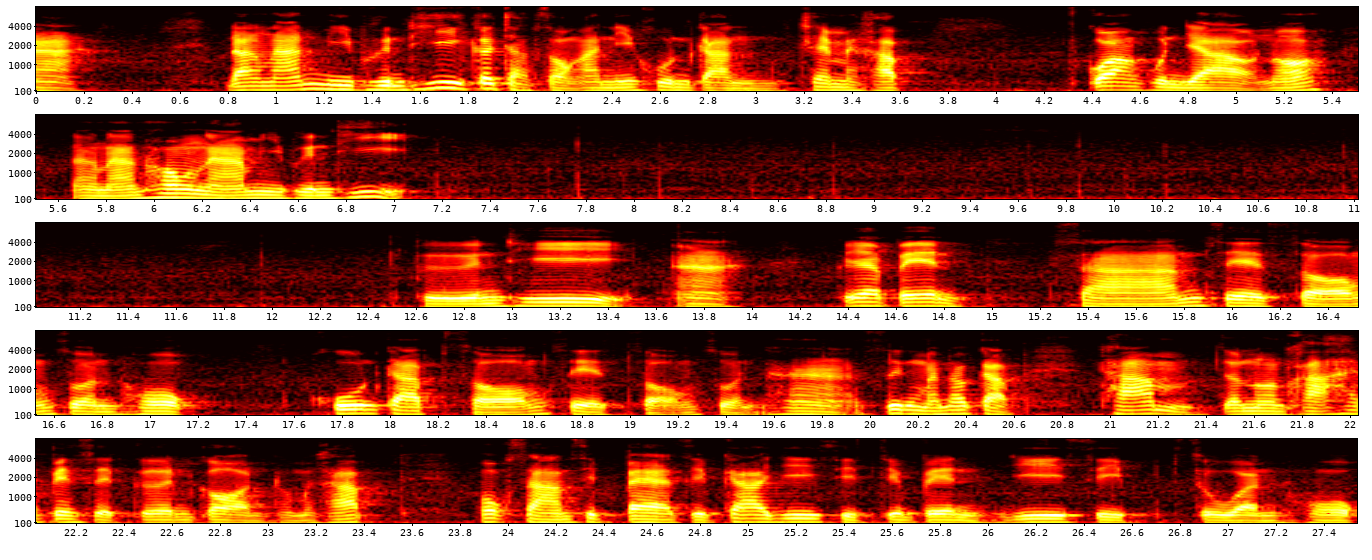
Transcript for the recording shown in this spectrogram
อะดังนั้นมีพื้นที่ก็จับสองอันนี้คูณกันใช่ไหมครับ กว้างคูณยาวเนาะ ดังนั้นห้องน้ำมีพื้นที่ พื้นที่อะก็จะเป็นสามเศษสองส่วนหกคูณกับสองเศษสองส่วนห้าซึ่งมันเท่ากับทำจำนวนค่าให้เป็นเศษเกินก่อน ถูกไหมครับหกสามสิบแปดสิบเก้ายี่สิบจึงเป็นยี่สิบส่วนหก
